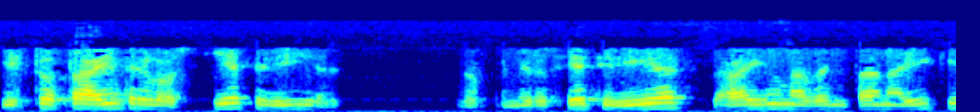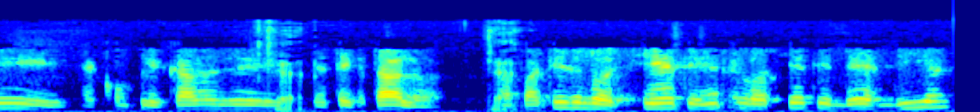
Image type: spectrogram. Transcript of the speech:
Y esto está entre los siete días. Los primeros siete días hay una ventana ahí que es complicado de detectarlo. A partir de los siete, entre los siete y diez días,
